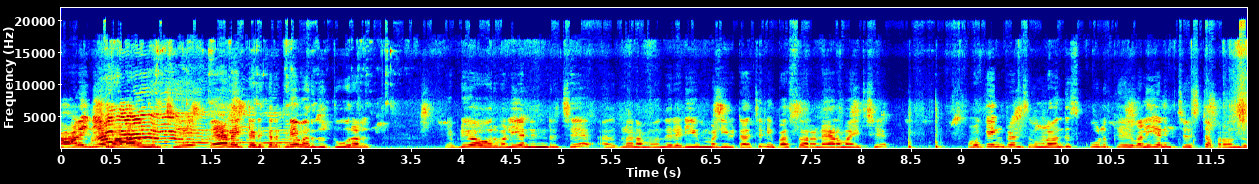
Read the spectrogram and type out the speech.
காலையிலேயே மழை வந்துருச்சு. வேலைக்கு எடுக்கிறதுக்குனே வருது தூறல். எப்படியோ ஒரு வழியாக நின்றுச்சு. அதுக்குள்ளே நம்ம வந்து ரெடியும் பண்ணி விட்டாச்சு. நீ பஸ் வர நேரம் ஆயிடுச்சு ஓகேங்க ஃப்ரெண்ட்ஸ் உங்களை வந்து ஸ்கூலுக்கு வழி அனுப்பிச்சு வச்சுட்டு அப்புறம் வந்து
